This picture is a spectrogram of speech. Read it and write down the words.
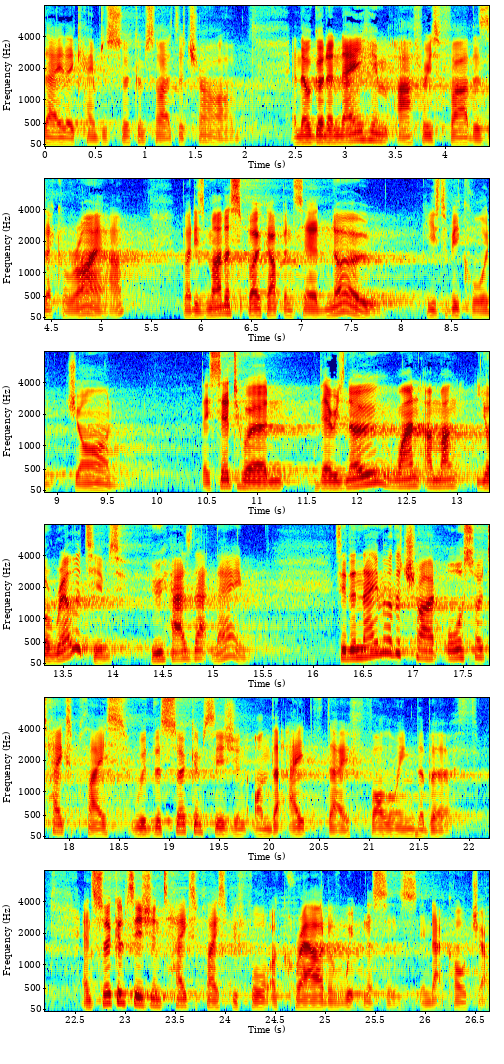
day, they came to circumcise the child, and they were going to name him after his father Zechariah. But his mother spoke up and said, No, he's to be called John. They said to her, There is no one among your relatives who has that name. See, the name of the child also takes place with the circumcision on the eighth day following the birth. And circumcision takes place before a crowd of witnesses in that culture.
